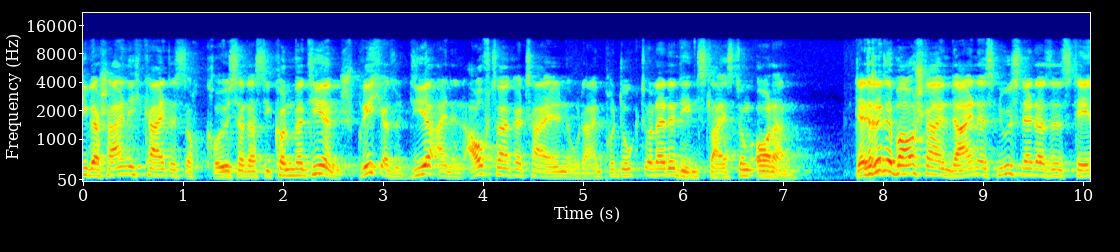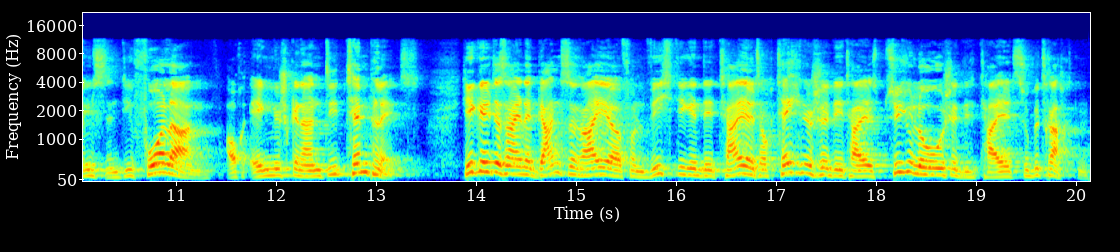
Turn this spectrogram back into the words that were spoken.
die Wahrscheinlichkeit ist auch größer, dass sie konvertieren. Sprich also dir einen Auftrag erteilen oder ein Produkt oder eine Dienstleistung ordern. Der dritte Baustein deines Newsletter-Systems sind die Vorlagen auch englisch genannt die Templates. Hier gilt es eine ganze Reihe von wichtigen Details, auch technische Details, psychologische Details zu betrachten.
